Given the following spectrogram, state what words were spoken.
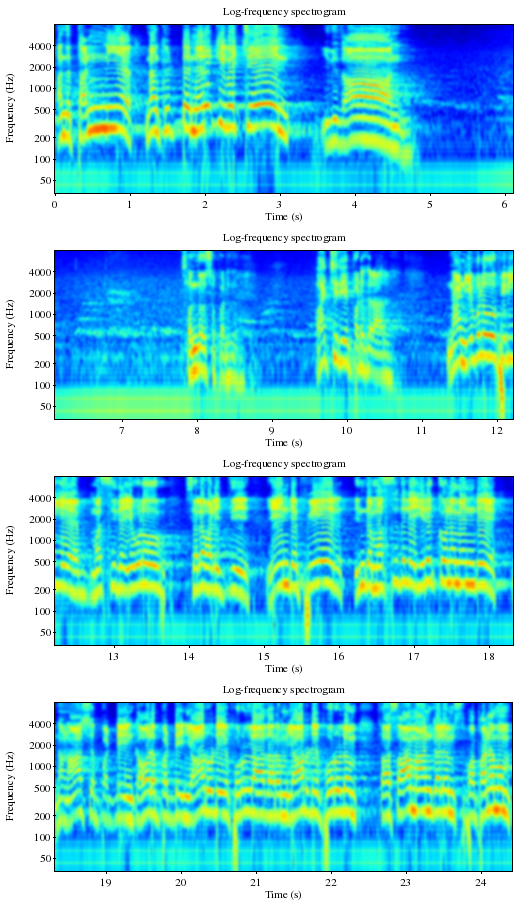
அந்த தண்ணியை நான் கிட்ட நெருக்கி வச்சேன். இதுதான். சந்தோஷப்படுகிறார். ஆச்சரியப்படுகிறார்கள். நான் எவ்வளவு பெரிய மஸ்ஜிதை எவ்வளவு செலவழித்து என்ற பேர் இந்த மஸ்ஜிதில் இருக்கணும் என்று நான் ஆசைப்பட்டேன் கவலைப்பட்டேன். யாருடைய பொருளாதாரம் யாருடைய பொருளும் சாமான்களும் பணமும்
